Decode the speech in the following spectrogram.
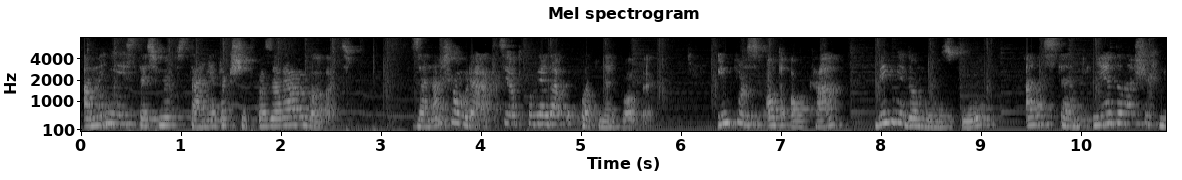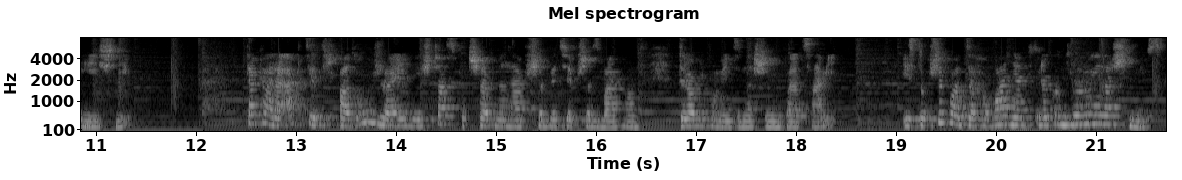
a my nie jesteśmy w stanie tak szybko zareagować. Za naszą reakcję odpowiada układ nerwowy. Impuls od oka biegnie do mózgu, a następnie do naszych mięśni. Taka reakcja trwa dłużej niż czas potrzebny na przebycie przez banknot drogi pomiędzy naszymi palcami. Jest to przykład zachowania, które kontroluje nasz mózg.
